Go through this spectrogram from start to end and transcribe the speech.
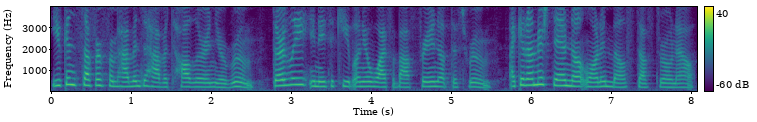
You can suffer from having to have a toddler in your room. Thirdly, you need to keep on your wife about freeing up this room. I can understand not wanting Mel's stuff thrown out.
